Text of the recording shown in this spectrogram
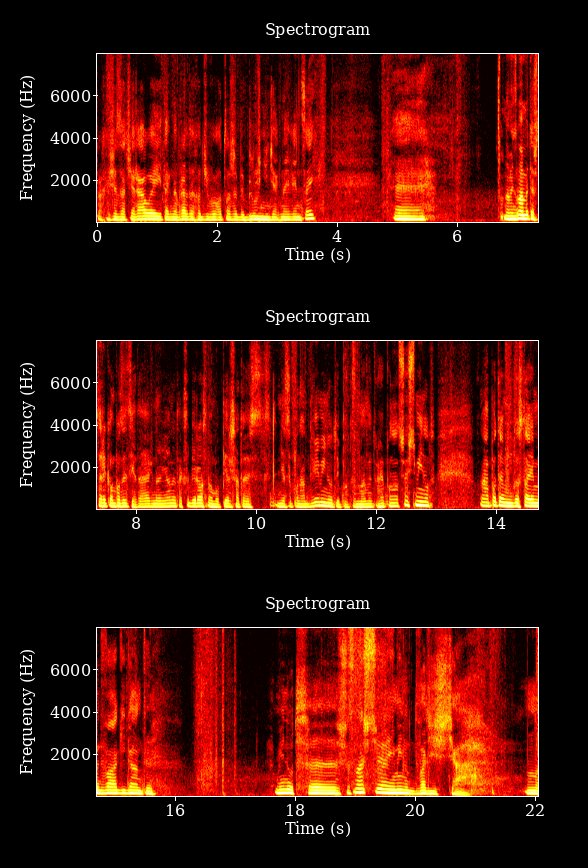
trochę się zacierały i tak naprawdę chodziło o to, żeby bluźnić jak najwięcej. E, No więc mamy te cztery kompozycje, tak? No i one tak sobie rosną, bo pierwsza to jest nieco ponad 2 minuty, potem mamy trochę ponad 6 minut, no a potem dostajemy dwa giganty. Minut e, 16 i minut 20. No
